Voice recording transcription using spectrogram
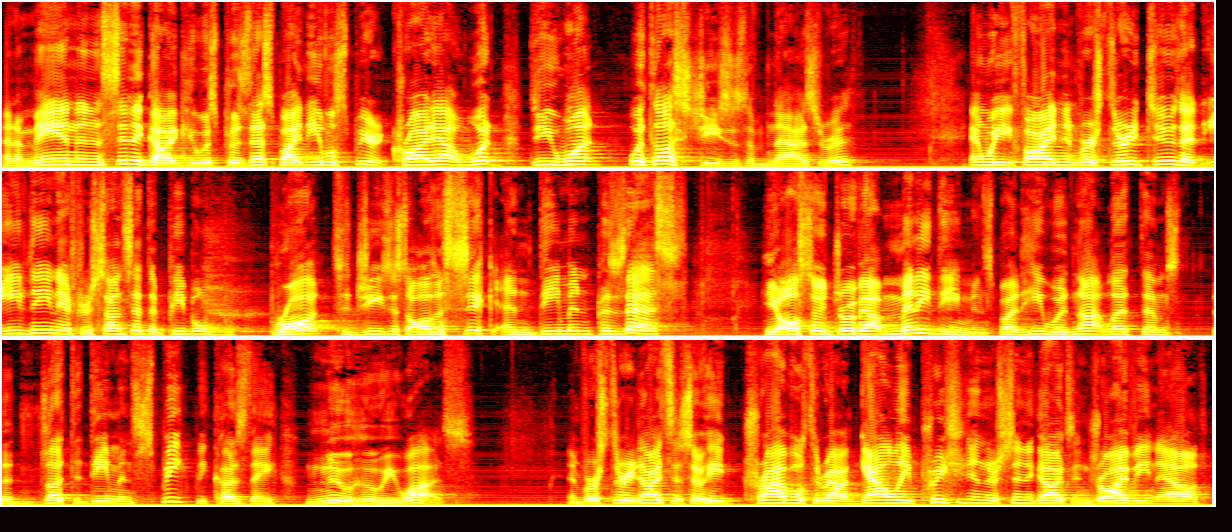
And a man in a synagogue who was possessed by an evil spirit cried out, What do you want with us, Jesus of Nazareth? And we find in verse 32 that evening after sunset, the people brought to Jesus all the sick and demon possessed. He also drove out many demons, but he would not let them let the demons speak because they knew who he was. In verse 39 it says, So he traveled throughout Galilee, preaching in their synagogues and driving out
